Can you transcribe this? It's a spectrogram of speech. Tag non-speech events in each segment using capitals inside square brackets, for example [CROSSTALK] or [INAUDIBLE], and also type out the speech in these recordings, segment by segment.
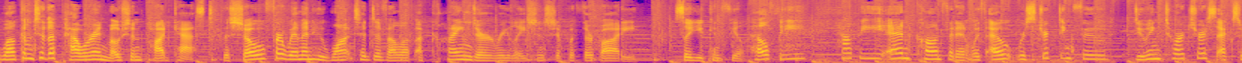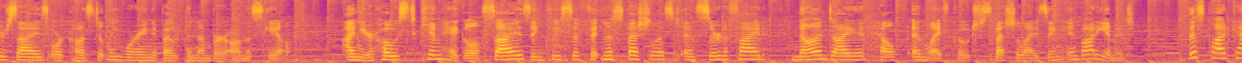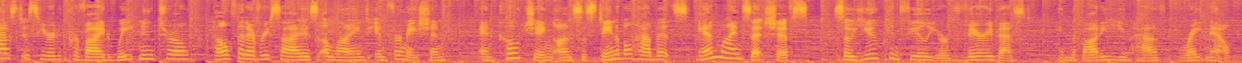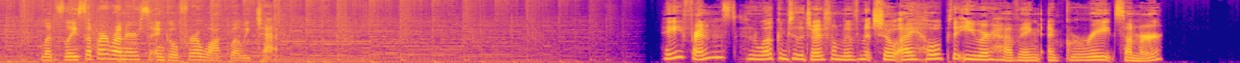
Welcome to the Power in Motion podcast, the show for women who want to develop a kinder relationship with their body so you can feel healthy, happy, and confident without restricting food, doing torturous exercise, or constantly worrying about the number on the scale. I'm your host, Kim Hagle, size inclusive fitness specialist and certified non diet health and life coach specializing in body image. This podcast is here to provide weight neutral, health at every size aligned information and coaching on sustainable habits and mindset shifts so you can feel your very best in the body you have right now. Let's lace up our runners and go for a walk while we chat. Hey, friends, and welcome to the Joyful Movement Show. I hope that you are having a great summer.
